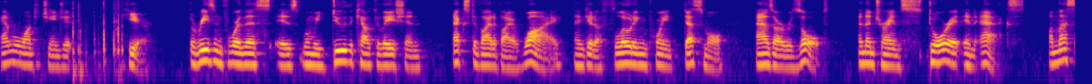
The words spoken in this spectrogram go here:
and we'll want to change it here. The reason for this is when we do the calculation, x divided by y, and get a floating point decimal, as our result and then try and store it in X, unless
